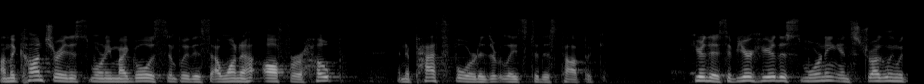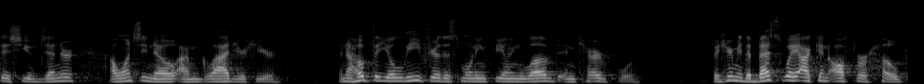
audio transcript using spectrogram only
On the contrary, this morning, my goal is simply this I want to offer hope and a path forward as it relates to this topic. Hear this if you're here this morning and struggling with the issue of gender, I want you to know I'm glad you're here. And I hope that you'll leave here this morning feeling loved and cared for. But hear me, the best way I can offer hope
